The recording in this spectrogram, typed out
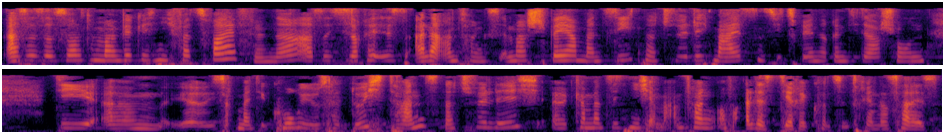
Also das sollte man wirklich nicht verzweifeln. Ne? Also die Sache ist, aller Anfang ist immer schwer. Man sieht natürlich meistens die Trainerin, die da schon die, ähm, ich sag mal, die Choreos halt durchtanzt. Natürlich äh, kann man sich nicht am Anfang auf alles direkt konzentrieren. Das heißt,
